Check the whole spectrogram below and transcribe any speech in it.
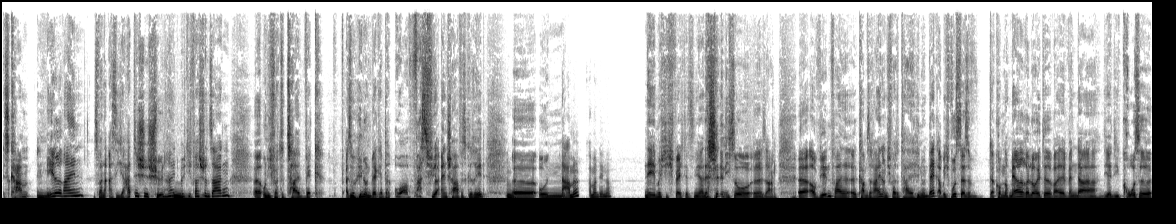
es kam ein Mädel rein. Es war eine asiatische Schönheit, möchte ich fast schon sagen. Äh, Und ich war total weg. Also hin und weg. Ich habe gedacht, oh, was für ein scharfes Gerät. Äh, und Name? Kann man den noch? Nee, möchte ich vielleicht jetzt an der Stelle nicht so äh, sagen. Äh, auf jeden Fall äh, kam sie rein und ich war total hin und weg, aber ich wusste, also da kommen noch mehrere Leute, weil wenn da dir die große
